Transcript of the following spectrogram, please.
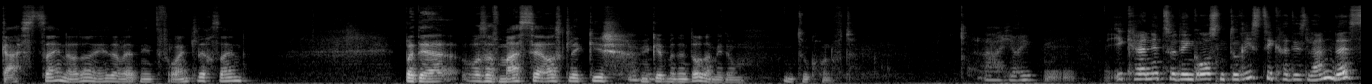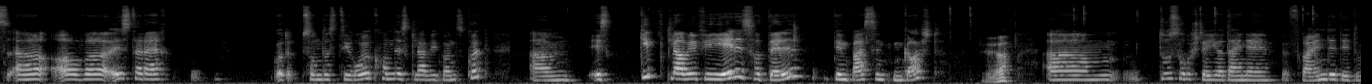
Gast sein, oder? Jeder wird nicht freundlich sein. Bei der, was auf Masse ausgelegt ist, mhm. wie geht man denn da damit um in Zukunft? Ah, ja, ich, ich kenne nicht zu den großen Touristikern des Landes, äh, aber Österreich oder besonders Tirol kommt es, glaube ich, ganz gut. Ähm, es gibt, glaube ich, für jedes Hotel den passenden Gast. Ja. Ähm, du suchst dir ja deine Freunde, die du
